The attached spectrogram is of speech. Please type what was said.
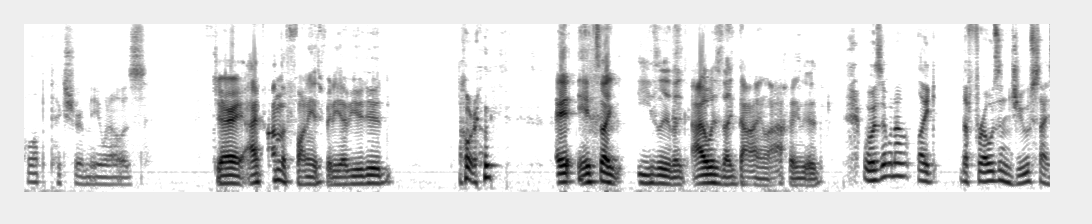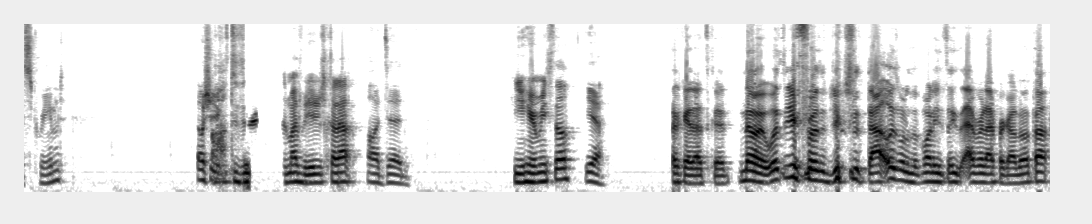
pull up a picture of me when I was. Jerry, I found the funniest video of you, dude. Oh really? It, it's like easily like I was like dying laughing, dude. Was it when I like the frozen juice? I screamed. Oh shit! Oh, dude, did my video just cut out? Oh, it did. Can you hear me still? Yeah. Okay, that's good. No, it wasn't your frozen juice, but that was one of the funniest things ever, and I forgot about that.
